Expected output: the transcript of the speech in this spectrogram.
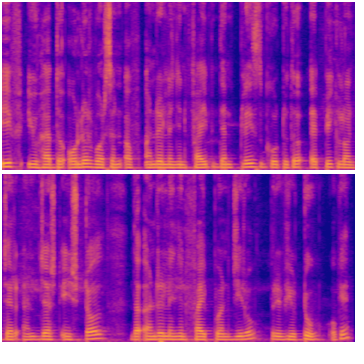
If you have the older version of Unreal Engine 5 then please go to the Epic launcher and just install the Unreal Engine 5.0 preview 2 okay?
